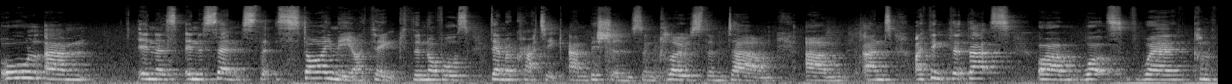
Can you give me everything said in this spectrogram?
all um, in a, in a sense that stymie, I think, the novel's democratic ambitions and close them down. Um, and I think that that's um, what's where kind of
